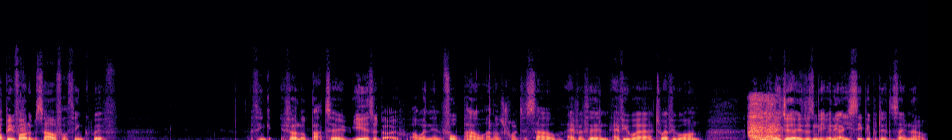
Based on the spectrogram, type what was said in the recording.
I've been finding myself. I think with, I think if I look back to years ago, I went in full pout and I was trying to sell everything, everywhere to everyone, and, and it, just, it doesn't get you any. And you see people do the same now.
